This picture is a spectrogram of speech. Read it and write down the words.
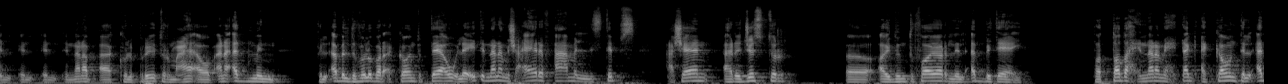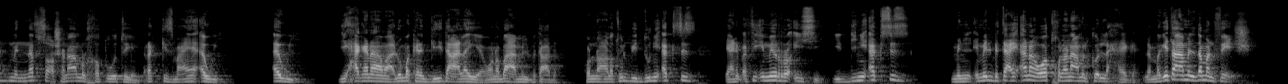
ال ال ال إن أنا أبقى collaborator معاه أو أبقى أنا admin في ال Apple Developer account بتاعه لقيت إن أنا مش عارف أعمل ال steps عشان ا register identifier لل app بتاعي. فاتضح إن أنا محتاج account ال admin نفسه عشان أعمل خطوتين. ركز معايا قوي قوي. دي حاجة أنا معلومة كانت جديدة عليا وأنا بعمل البتاع ده. كنا على طول بيدوني access يعني يبقى في ايميل رئيسي يديني access من الايميل بتاعي أنا وأدخل أنا أعمل كل حاجة. لما جيت أعمل ده ما نفعش.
